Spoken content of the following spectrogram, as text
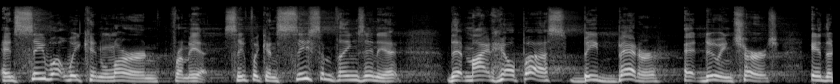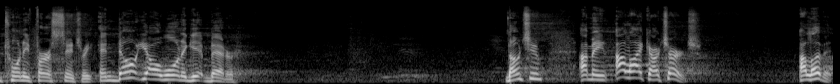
and see what we can learn from it. See if we can see some things in it that might help us be better at doing church in the 21st century. And don't y'all want to get better? Don't you? I mean, I like our church. I love it.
